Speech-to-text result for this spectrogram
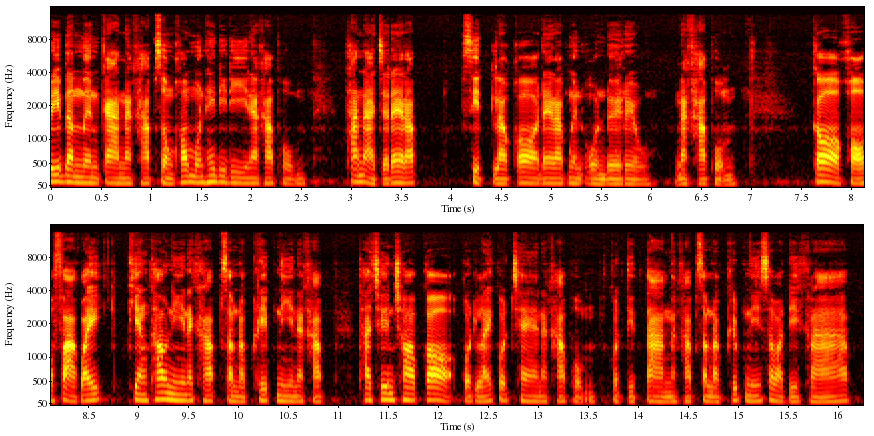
รีบดำเนินการนะครับ ส่งข้อมูลให้ดีๆนะครับ ผมท่านอาจจะได้รับ สิทธิ์แล้วก็ได้รับเงินโอนโดยเร็วนะครับผมก็ขอฝากไว้เพียงเท่านี้นะครับสำหรับคลิปนี้นะครับ ถ้าชื่นชอบก็กดไลค์กดแชร์นะครับผมกดติดตามนะครับสำหรับคลิปนี้สวัสดีครับ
